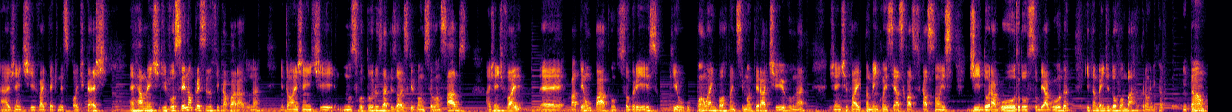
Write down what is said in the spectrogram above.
a gente vai ter aqui nesse podcast, é realmente de você não precisa ficar parado, né? Então a gente, nos futuros episódios que vão ser lançados, a gente vai é, bater um papo sobre isso, que o, o quão é importante se manter ativo, né? A gente vai também conhecer as classificações de dor aguda, dor subaguda e também de dor lombar crônica. Então,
